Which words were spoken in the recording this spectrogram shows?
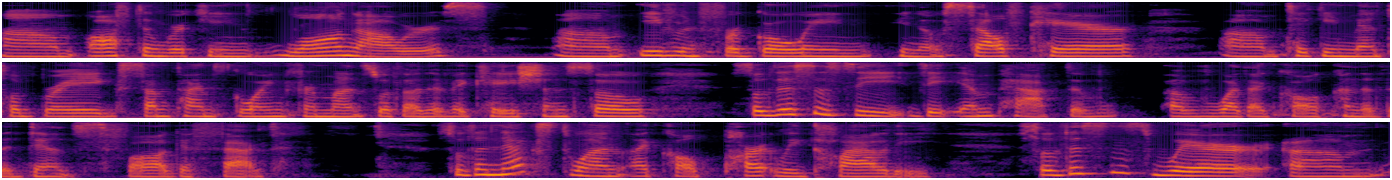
um, often working long hours, um, even foregoing, you know, self-care, um, taking mental breaks, sometimes going for months without a vacation. So, so this is the the impact of of what I call kind of the dense fog effect. So the next one I call partly cloudy. So this is where um,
